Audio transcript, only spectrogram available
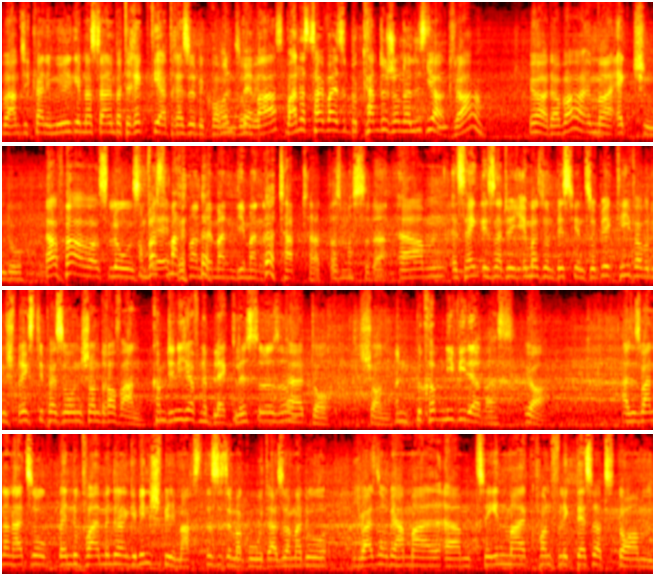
haben sich keine Mühe gegeben, hast du einfach direkt die Adresse bekommen. Und wer mit- war's? Waren das teilweise bekannte Journalisten? Ja, klar. Ja, da war immer Action, du. Da war was los. Und was Äh, macht man, wenn man jemanden ertappt hat? Was machst du da? Ähm, es hängt, ist natürlich immer so ein bisschen subjektiv, aber du sprichst die Person schon drauf an. Kommt die nicht auf eine Blacklist oder so? Äh, doch, schon. Und bekommt nie wieder was? Ja. Also es waren dann halt so, wenn du vor allem wenn du ein Gewinnspiel machst, das ist immer gut. Also wenn man du, ich weiß noch, wir haben mal ähm, zehnmal Conflict Desert Storm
